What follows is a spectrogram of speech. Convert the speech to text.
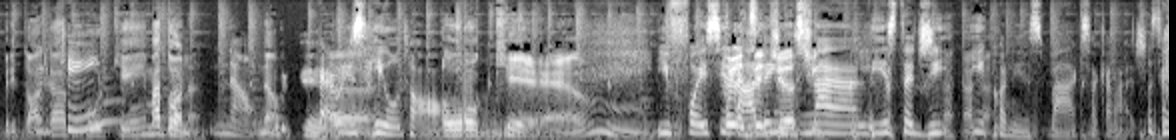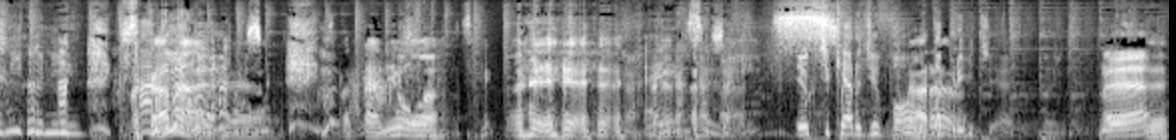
Britoca Por quem? por quem? Madonna. Não. Não. Paris Hilton. O quê? Hum. E foi Eu citada em- na lista de ícones. Bah, que sacanagem. Você é um ícone. Sacanagem. é. Sacaneou. É isso, gente. Eu que te quero de volta, Cara. Brit. É, É.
